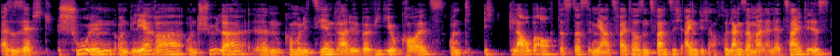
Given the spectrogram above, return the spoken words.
Also selbst Schulen und Lehrer und Schüler ähm, kommunizieren gerade über Videocalls und ich glaube auch, dass das im Jahr 2020 eigentlich auch so langsam mal an der Zeit ist.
